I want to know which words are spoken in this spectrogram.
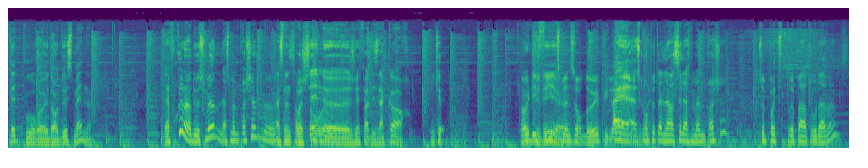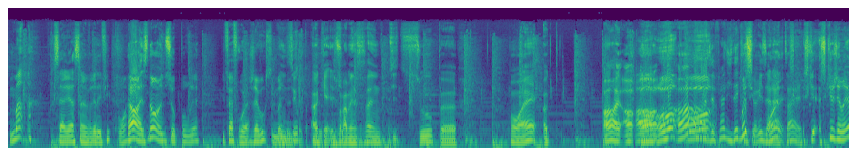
peut-être pour dans deux semaines? Ben, pourquoi dans deux semaines? La semaine prochaine? La semaine prochaine, euh, je vais faire des accords. Ok. Un défi une euh, semaine sur deux, puis là. Ben, est-ce qu'on peut te le lancer la semaine prochaine? Tu sais pas, tu te prépares trop d'avance? Pour que ça reste un vrai défi? Ouais. Non, sinon, une soupe pour vrai. Il fait froid. J'avoue que c'est une bonne Une soupe Ok, je vous ramène ça, une petite soupe. euh, Ouais, ok. Oh, oh, oh, oh, oh, oh. c'est plein d'idées qui me à la tête. Ce que, ce que j'aimerais,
